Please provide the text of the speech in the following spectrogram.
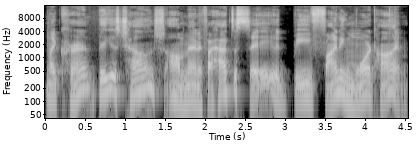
My current biggest challenge, oh man, if I had to say, it'd be finding more time.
